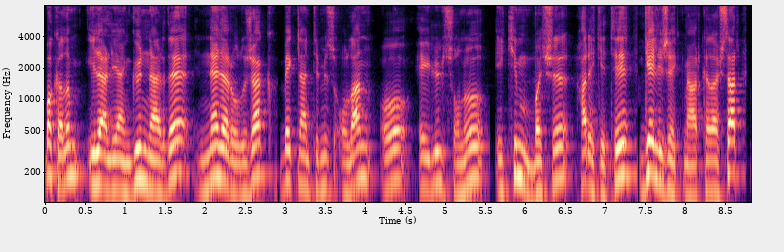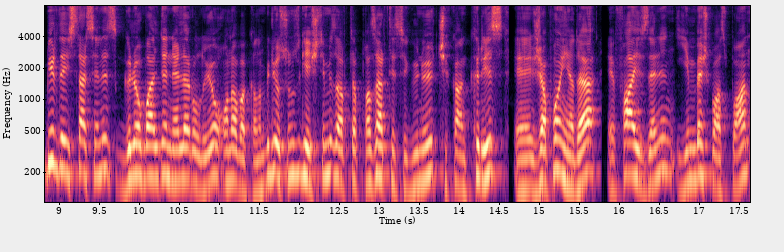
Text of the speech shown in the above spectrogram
Bakalım ilerleyen günlerde neler olacak? Beklentimiz olan o Eylül sonu Ekim başı hareketi gelecek mi arkadaşlar? Bir de isterseniz globalde neler oluyor ona bakalım. Biliyorsunuz geçtiğimiz hafta pazartesi günü çıkan kriz e, Japonya'da e, faizlerin 25 bas puan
